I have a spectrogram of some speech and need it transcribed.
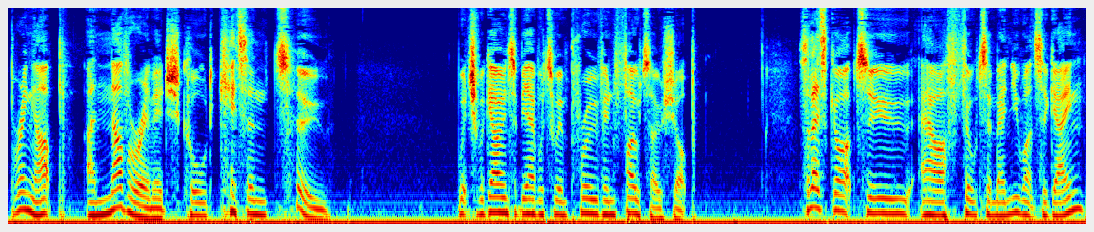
bring up another image called Kitten2 which we're going to be able to improve in Photoshop. So let's go up to our filter menu once again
